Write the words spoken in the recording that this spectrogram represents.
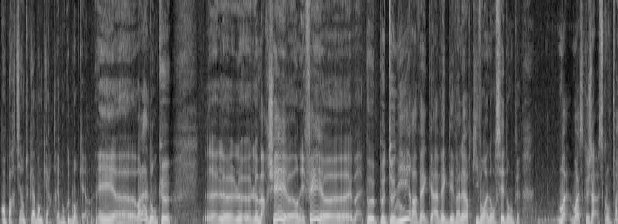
en partie, en tout cas, bancaire. Il y a beaucoup de bancaires. Et voilà, donc le, marché, euh, en effet, euh, bah, peut, peut, tenir avec, avec des valeurs qui vont annoncer. Donc, moi, moi ce qu'on ce qu'on va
